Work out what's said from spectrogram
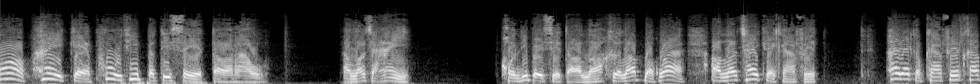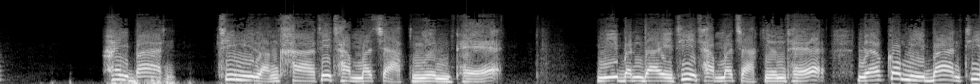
มอบให้แก่ผู้ที่ปฏิเสธต่อเราอัลลอฮ์จะให้คนที่ปฏิเสธต่ออัลลอฮ์คืออัลลอฮ์บอกว่าอัลลอฮ์ใช้แก่กาเฟสให้อะไรกับกาเฟสครับ ให้บ้านที่มีหลังคาที่ทำมาจากเงินแท้ มีบันไดที่ทำมาจากเงินแท้ แล้วก็มีบ้านที่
